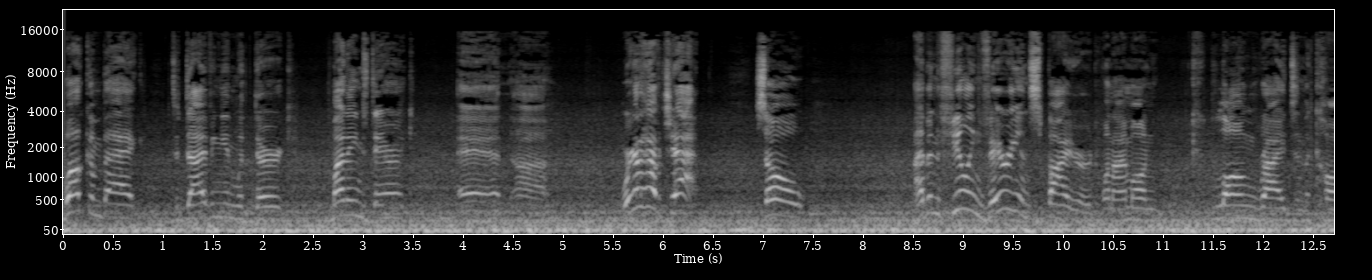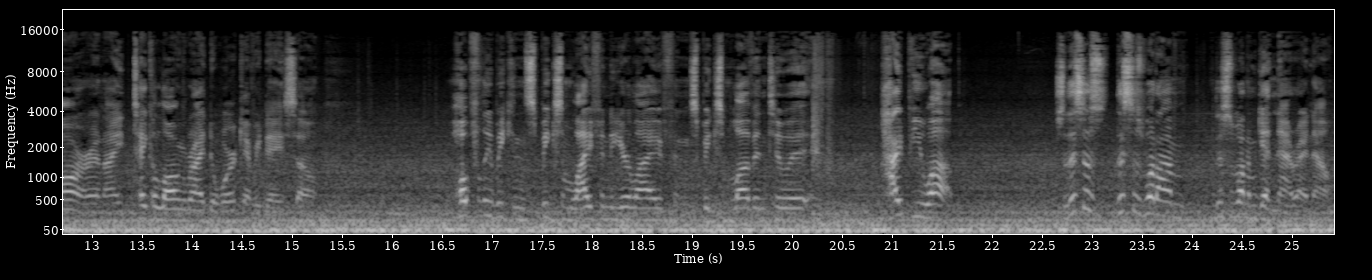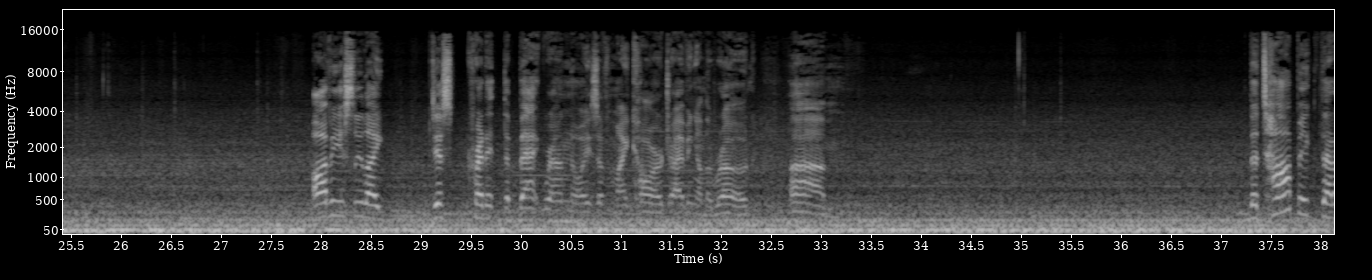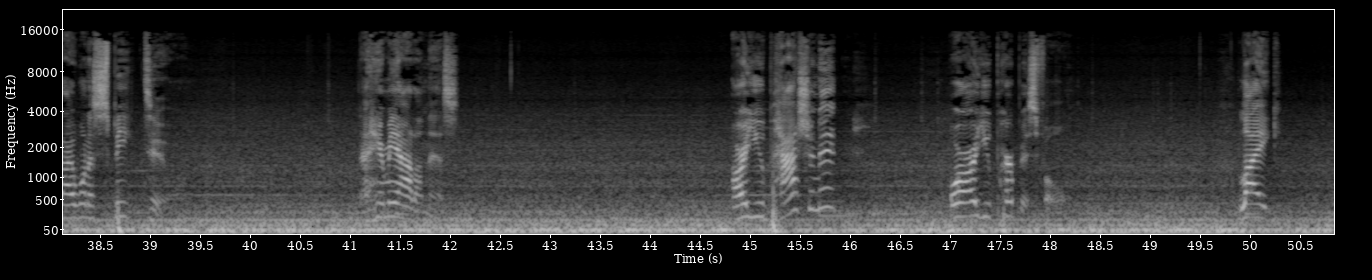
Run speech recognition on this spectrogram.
Welcome back to Diving In with Dirk. My name's Derek, and uh, we're going to have a chat. So, I've been feeling very inspired when I'm on long rides in the car, and I take a long ride to work every day. So, hopefully, we can speak some life into your life and speak some love into it and hype you up. So, this is this is what I'm this is what I'm getting at right now. Obviously, like discredit the background noise of my car driving on the road. Um, the topic that I want to speak to. Now, hear me out on this. Are you passionate or are you purposeful? Like,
